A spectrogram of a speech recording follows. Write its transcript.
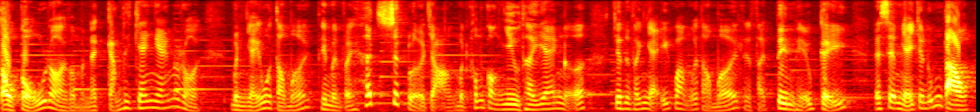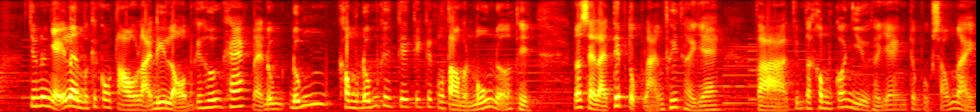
tàu cũ rồi và mình đã cảm thấy chán ngán nó rồi. Mình nhảy qua tàu mới thì mình phải hết sức lựa chọn, mình không còn nhiều thời gian nữa. Cho nên phải nhảy qua một cái tàu mới thì phải tìm hiểu kỹ để xem nhảy cho đúng tàu. Chứ nó nhảy lên một cái con tàu lại đi lộn cái hướng khác, lại đúng đúng, không đúng cái cái cái cái con tàu mình muốn nữa thì nó sẽ lại tiếp tục lãng phí thời gian và chúng ta không có nhiều thời gian trong cuộc sống này.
